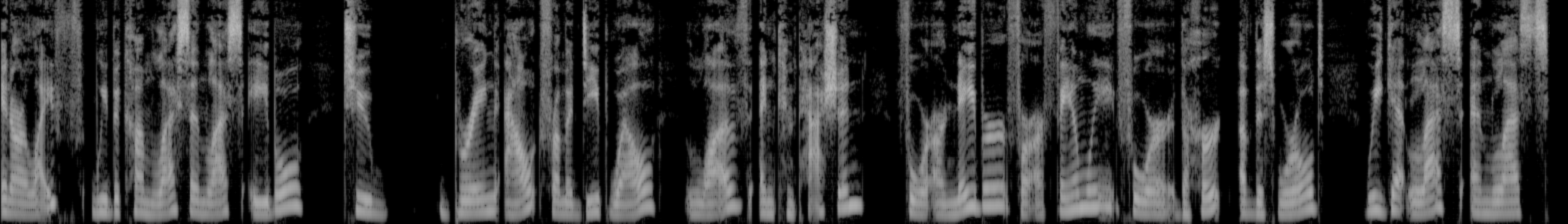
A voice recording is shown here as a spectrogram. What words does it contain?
in our life. We become less and less able to bring out from a deep well love and compassion for our neighbor, for our family, for the hurt of this world. We get less and less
